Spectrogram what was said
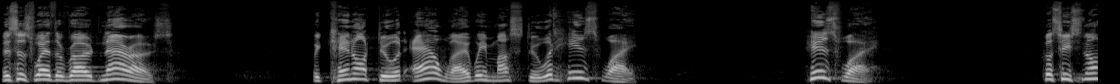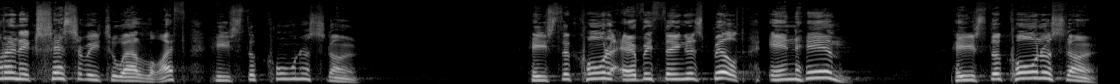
This is where the road narrows. We cannot do it our way, we must do it His way. His way. Because He's not an accessory to our life, He's the cornerstone. He's the corner. Everything is built in Him. He's the cornerstone.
